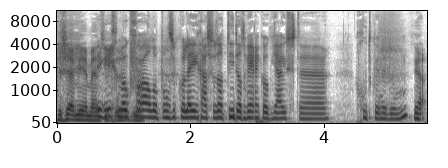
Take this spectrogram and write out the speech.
er- zijn meer mensen. ik richt me ook vooral op onze collega's, zodat die dat werk ook juist eh, goed kunnen doen. Ja,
